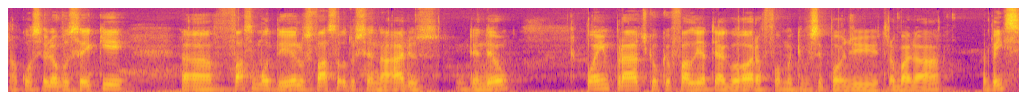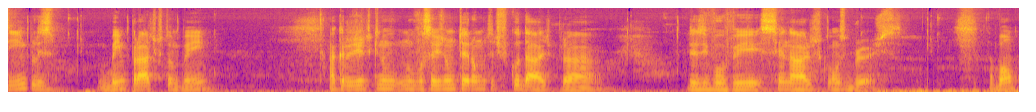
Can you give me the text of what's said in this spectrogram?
Eu aconselho a você que uh, faça modelos, faça outros cenários, entendeu? Põe em prática o que eu falei até agora, a forma que você pode trabalhar. É bem simples, bem prático também. Acredito que não, não, vocês não terão muita dificuldade para desenvolver cenários com os brushes. Tá bom?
